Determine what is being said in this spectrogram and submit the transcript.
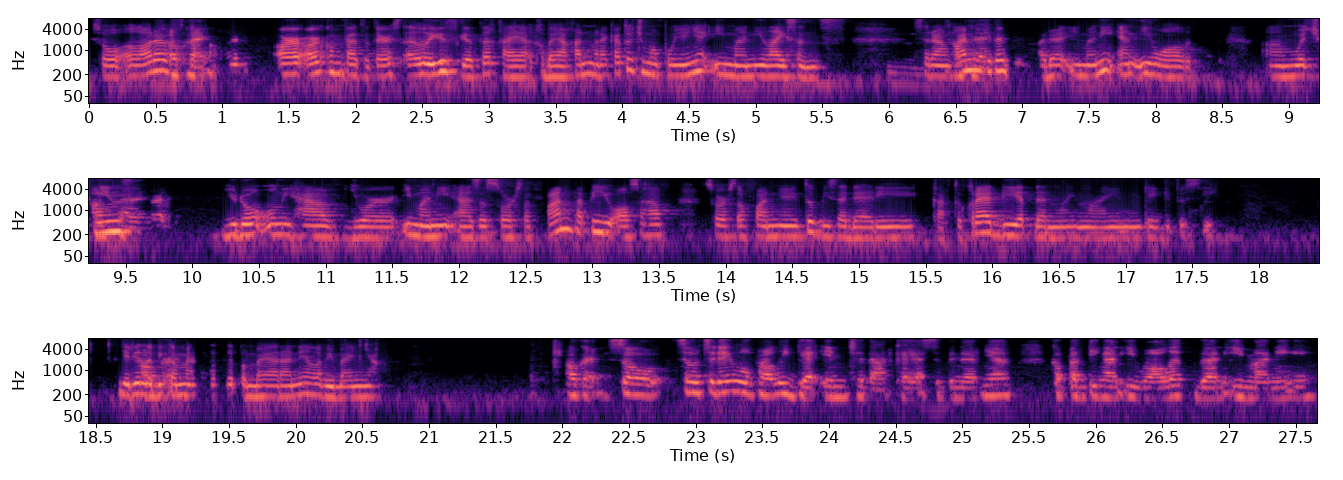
So a lot of okay. our our competitors at least gitu kayak kebanyakan mereka tuh cuma punyanya e-money license. Hmm. Sedangkan okay. kita ada e-money and e-wallet. Um, which means okay you don't only have your e-money as a source of fund, tapi you also have source of fundnya itu bisa dari kartu kredit dan lain-lain kayak gitu sih. Jadi okay. lebih ke metode pembayarannya lebih banyak. Okay, so so today we'll probably get into that kayak sebenarnya kepentingan e-wallet dan e-money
